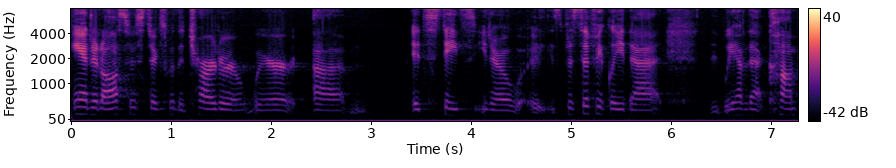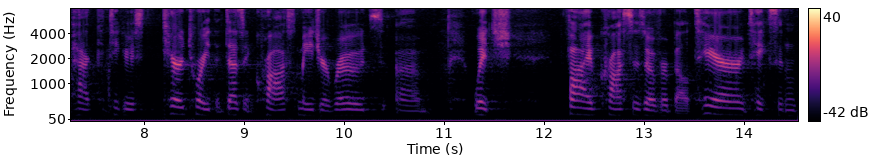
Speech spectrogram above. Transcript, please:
And it also sticks with the charter where um, it states, you know, specifically that we have that compact contiguous territory that doesn't cross major roads, um, which five crosses over Belle Terre, it takes and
